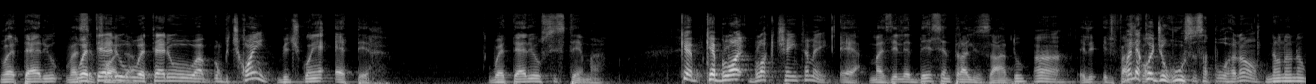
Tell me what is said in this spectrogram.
O Ethereum vai O ser Ethereum, foda. o Ethereum, o Bitcoin? Bitcoin é Ether. O Ethereum é o sistema. Que é, que é blo- blockchain também. É, mas ele é descentralizado. Ah. Ele, ele faz Mas não é coisa de russo essa porra, não? Não, não, não.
